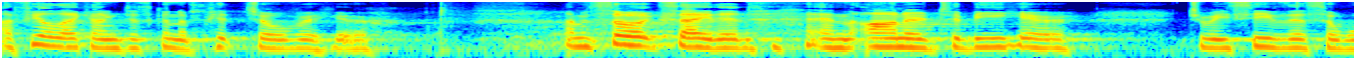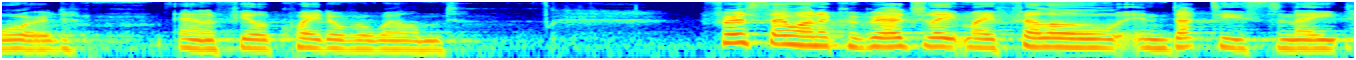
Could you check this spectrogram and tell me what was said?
I feel like I'm just going to pitch over here. I'm so excited and honored to be here to receive this award, and I feel quite overwhelmed. First, I want to congratulate my fellow inductees tonight.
